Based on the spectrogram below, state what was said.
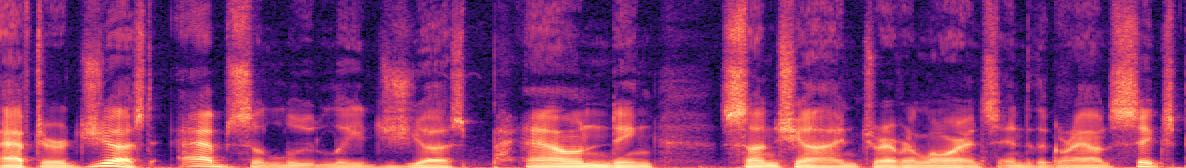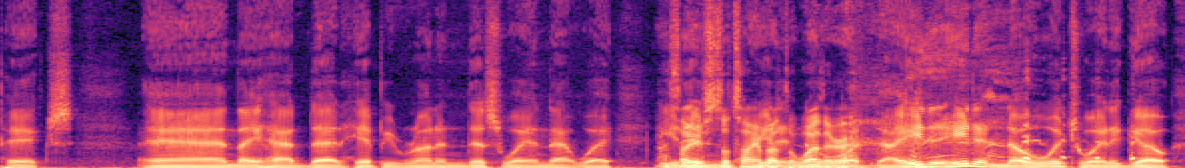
after just absolutely just pounding sunshine Trevor Lawrence into the ground six picks and they had that hippie running this way and that way. I He thought you were still talking about the weather. what- no, he, did, he didn't know which way to go.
